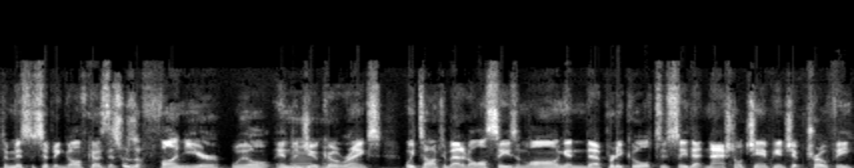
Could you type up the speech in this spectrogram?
to Mississippi Gulf Coast. This was a fun year, Will, in the mm-hmm. JUCO ranks. We talked about it all season long, and uh, pretty cool to see that national championship trophy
